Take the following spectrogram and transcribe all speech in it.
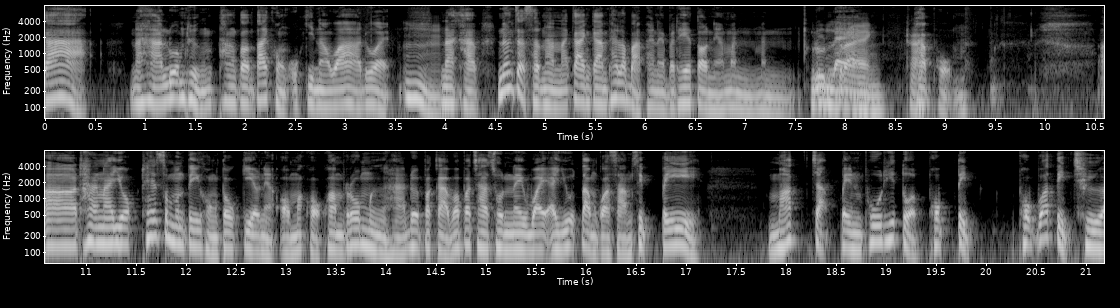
ก้านะฮะรวมถึงทางตอนใต้ของโอกินาวาด้วยอืมนะครับ เนื่องจากสถานการณ์การแพร่ระบาดภายในประเทศตอนเนี้ยมันมันรุนแรงคครับรับผมอ่าทางนายกเทศมนตรีของโตเกียวเนี่ยออกมาขอความร่วมมือฮะโดยประกาศว่าประชาชนในวัยอายุต่ำกว่า 30 ปี มักจะเป็นผู้ที่ตรวจพบติด พบว่าติดเชื้อ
